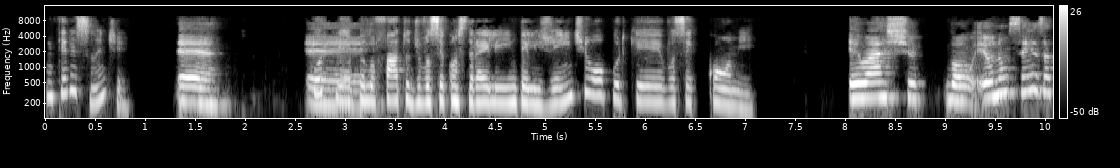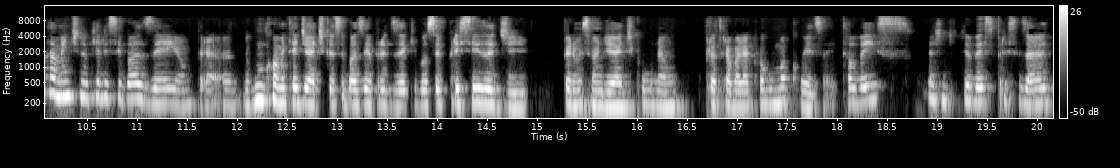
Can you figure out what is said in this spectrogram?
Interessante. É. Por quê? É... Pelo fato de você considerar ele inteligente ou porque você come? Eu acho. Bom, eu não sei exatamente no que eles se baseiam para. Um comitê de ética se baseia para dizer que você precisa de permissão de ética ou não para trabalhar com alguma coisa. E talvez a gente devesse precisar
